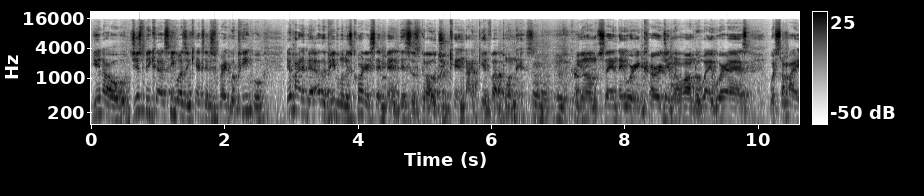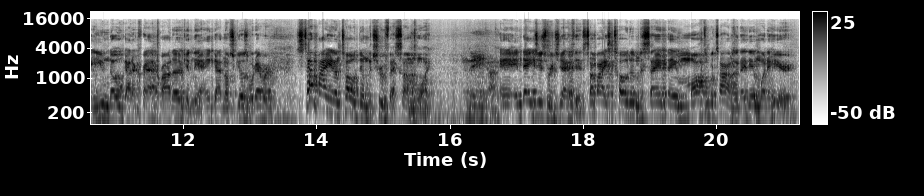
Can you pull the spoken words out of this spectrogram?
you know, just because he wasn't catching his break with people, there might have been other people in his corner that said, "Man, this is gold. You cannot give up on this." Mm, was You know what I'm saying? They were encouraging him along the way. Whereas with somebody you know got a crap product and they ain't got no skills or whatever, somebody done told them the truth at some point, And they and, and they just rejected. Somebody's told them the same thing multiple times and they didn't want to hear it.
